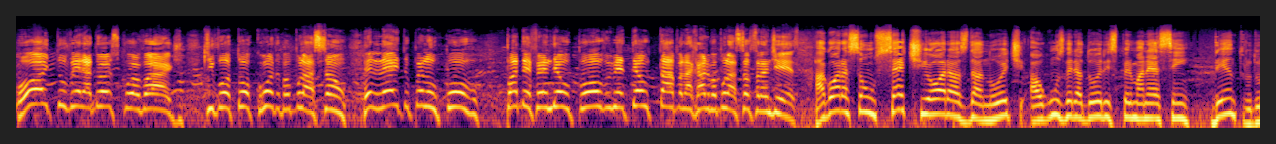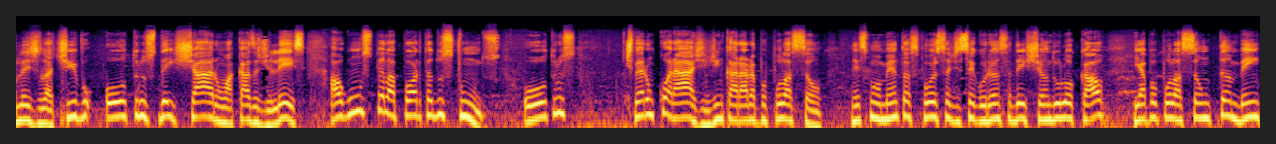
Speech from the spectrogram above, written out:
Oito vereadores covardes que votou contra a população, eleito pelo povo, para defender o povo e meter um tapa na cara da população sarandiense. Agora são sete horas da noite. Alguns vereadores permanecem dentro do legislativo, outros deixaram a Casa de Leis, alguns pela porta dos fundos, outros tiveram coragem de encarar a população. Nesse momento, as forças de segurança deixando o local e a população também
